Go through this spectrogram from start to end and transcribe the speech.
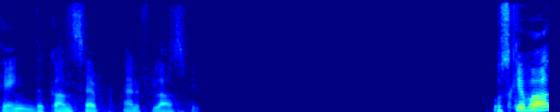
thing the concept and philosophy اس کے بعد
